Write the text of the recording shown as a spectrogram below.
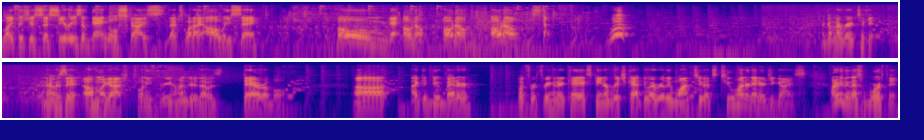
Life is just a series of gangles, guys. That's what I always say. Boom. Oh, no. Oh, no. Oh, no. Stop. Woo. I got my rare ticket. And that was it. Oh my gosh, 2,300. That was terrible. Uh, I could do better. But for 300k XP and a rich cat, do I really want to? That's 200 energy, guys. I don't even think that's worth it.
